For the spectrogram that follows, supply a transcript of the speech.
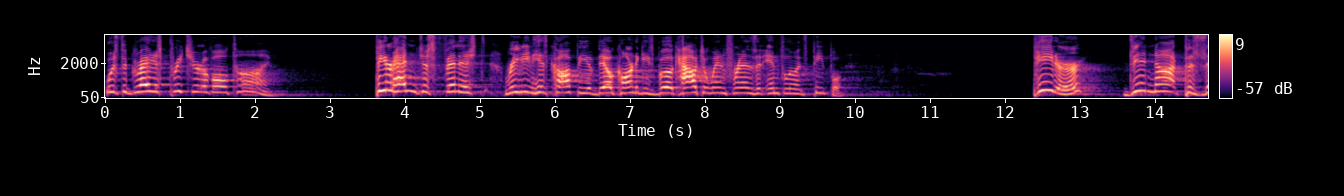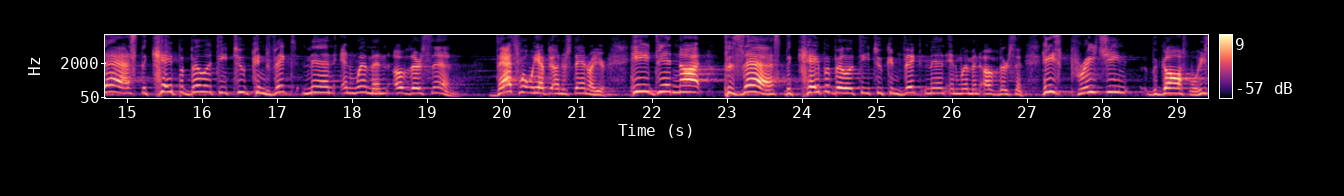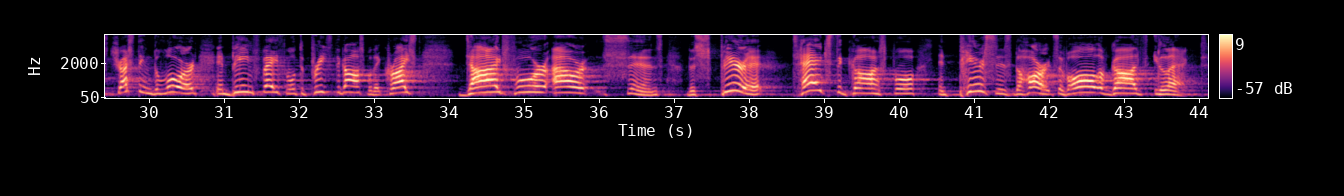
was the greatest preacher of all time. Peter hadn't just finished reading his copy of Dale Carnegie's book, How to Win Friends and Influence People. Peter did not possess the capability to convict men and women of their sin. That's what we have to understand right here. He did not possess the capability to convict men and women of their sin. He's preaching the gospel. He's trusting the Lord and being faithful to preach the gospel that Christ died for our sins. The Spirit takes the gospel and pierces the hearts of all of God's elect.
